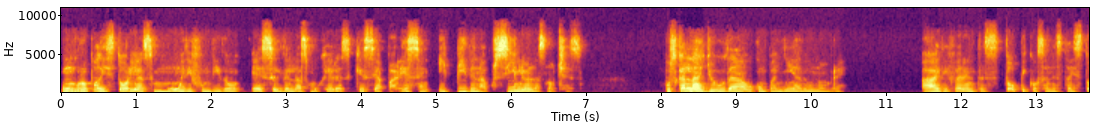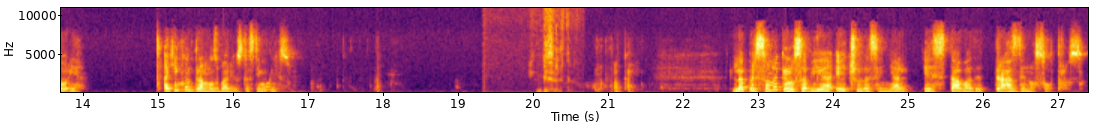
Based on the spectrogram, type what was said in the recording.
Un grupo de historias muy difundido es el de las mujeres que se aparecen y piden auxilio en las noches. Buscan la ayuda o compañía de un hombre. Hay diferentes tópicos en esta historia. Aquí encontramos varios testimonios. Empieza okay. La persona que nos había hecho la señal estaba detrás de nosotros.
